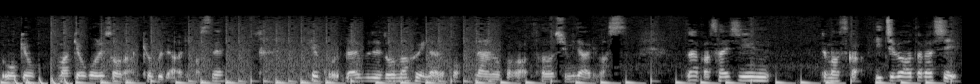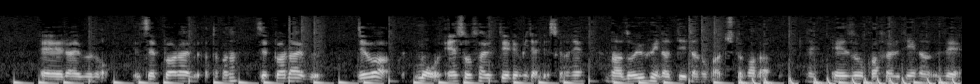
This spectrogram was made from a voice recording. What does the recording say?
動き巻き起こりそうな曲でありますね。結構ライブでどんな風になるか、なるのかが楽しみであります。なんか最新ってますか？一番新しい、えー、ライブの、ゼップアライブだったかな？ゼップアライブではもう演奏されているみたいですけどね。まあどういう風になっていたのかちょっとまだね、映像化されていないので、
